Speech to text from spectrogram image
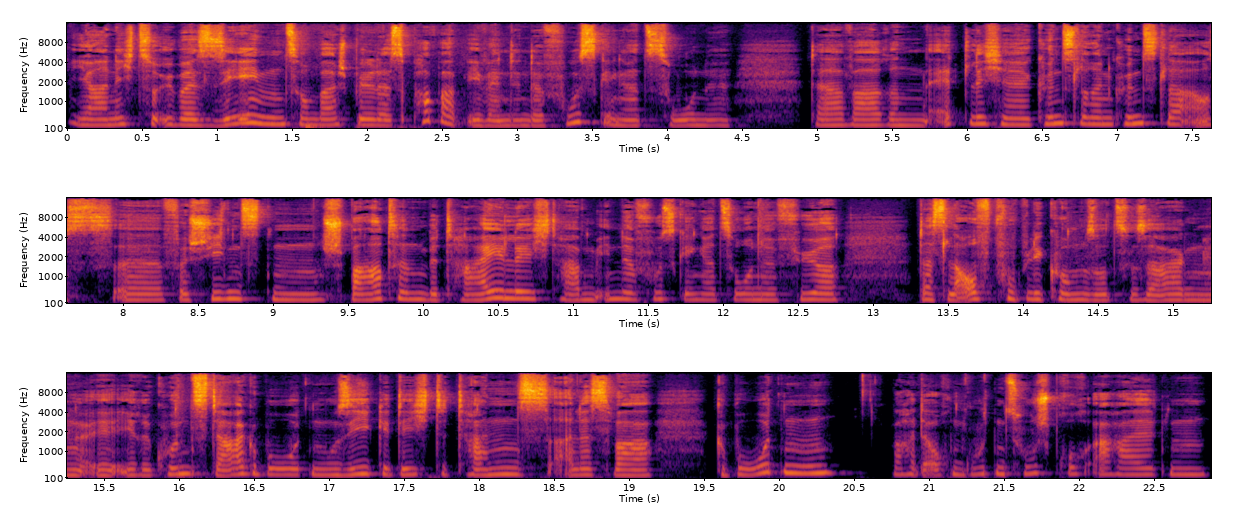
Ja, nicht zu übersehen, zum Beispiel das Pop-up-Event in der Fußgängerzone. Da waren etliche Künstlerinnen und Künstler aus äh, verschiedensten Sparten beteiligt, haben in der Fußgängerzone für das Laufpublikum sozusagen äh, ihre Kunst dargeboten, Musik, Gedichte, Tanz, alles war geboten, hat auch einen guten Zuspruch erhalten.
